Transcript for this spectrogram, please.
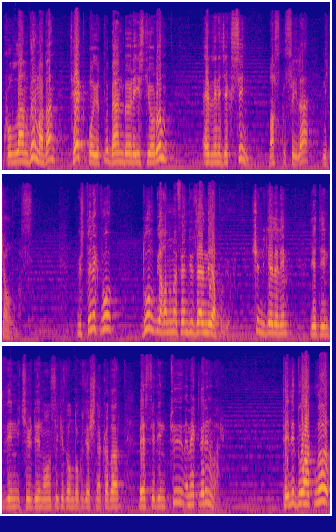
kullandırmadan tek boyutlu ben böyle istiyorum, evleneceksin baskısıyla nikah olmaz. Üstelik bu dul bir hanımefendi üzerinde yapılıyor. Şimdi gelelim yediğin, içirdiğin 18-19 yaşına kadar beslediğin tüm emeklerin var. Teli duaklı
